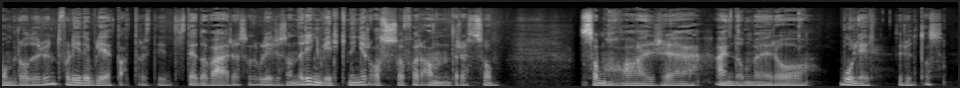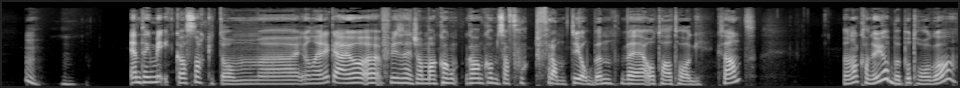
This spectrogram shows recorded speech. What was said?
området rundt, fordi det blir et attraktivt sted å være. Så det blir sånn ringvirkninger også for andre som, som har eh, eiendommer og boliger rundt oss. Mm. Mm. En ting vi ikke har snakket om, uh, Jon Erik, er jo uh, for vi sånn, Man kan, kan, komme seg fort fram til jobben ved å ta tog, ikke sant? Men man kan jo jobbe på tog òg.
